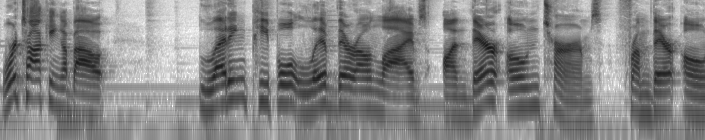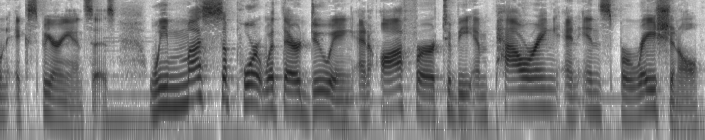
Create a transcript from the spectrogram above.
We're talking about letting people live their own lives on their own terms from their own experiences. We must support what they're doing and offer to be empowering and inspirational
